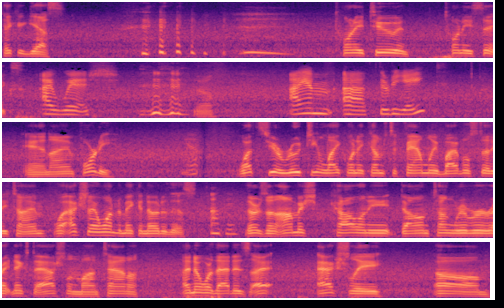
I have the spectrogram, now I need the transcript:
Take a guess. 22 and 26. I wish. Yeah. I am uh, 38. And I am 40. Yep. What's your routine like when it comes to family Bible study time? Well, actually, I wanted to make a note of this. Okay. There's an Amish colony down Tongue River right next to Ashland, Montana. I know where that is. I actually, um,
